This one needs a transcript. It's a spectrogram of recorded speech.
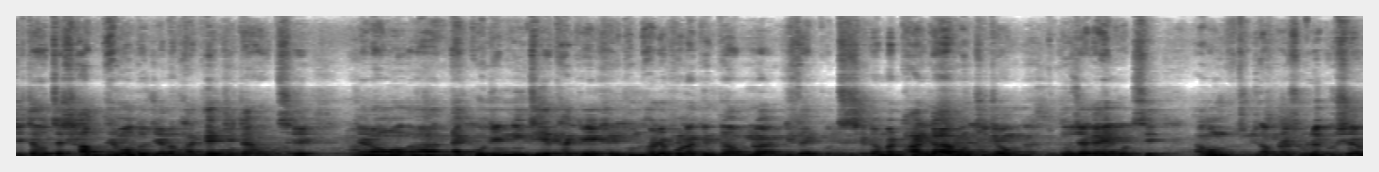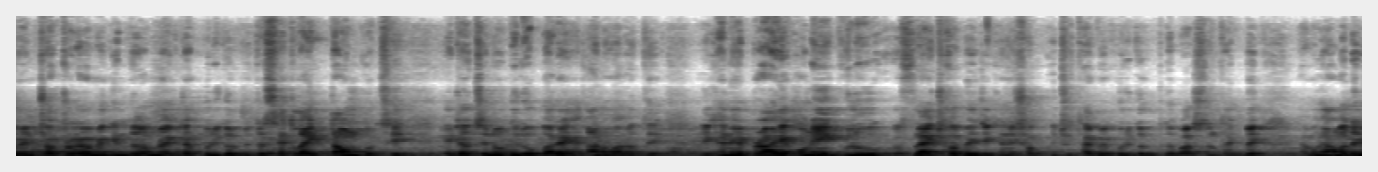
যেটা হচ্ছে সাধ্যের মতো যেন থাকে, যেটা হচ্ছে যেন এক কোটির নিচে থাকে, এরকম ধরনের প্রোডাক্ট কিন্তু আমরা ডিজাইন করছি। সেটা আমরা ঢাকা এবং চিটং দু জায়গায় করছি। এবং আপনারা শুনে খুশি হবেন, চট্টগ্রামে কিন্তু আমরা একটা পরিকল্পিত স্যাটেলাইট টাউন করছি। এটা হচ্ছে নদীর ওপারে, আনোয়ারাতে। এখানে প্রায় অনেকগুলো ফ্ল্যাট হবে, যেখানে সব কিছু থাকবে, পরিকল্পিত বাসস্থান থাকবে। এবং আমাদের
